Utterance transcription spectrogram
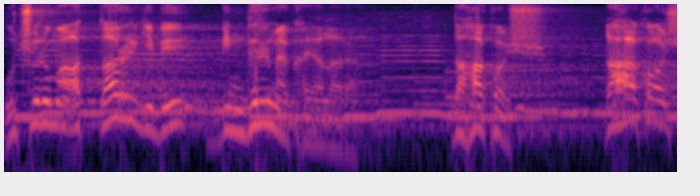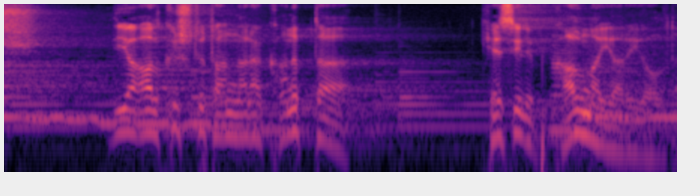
Uçuruma atlar gibi bindirme kayalara. Daha koş, daha koş diye alkış tutanlara kanıp da kesilip kalma yarı yolda.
